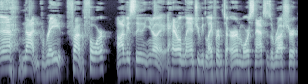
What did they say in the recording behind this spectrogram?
eh, not great front four. Obviously, you know Harold Landry. We'd like for him to earn more snaps as a rusher.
